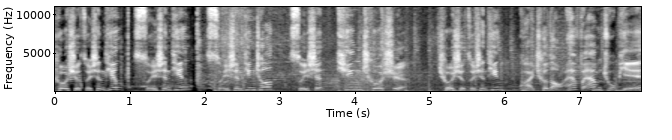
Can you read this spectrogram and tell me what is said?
车市随身听，随身听，随身听车，随身听车市，车市随身听，快车道 FM 出品。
